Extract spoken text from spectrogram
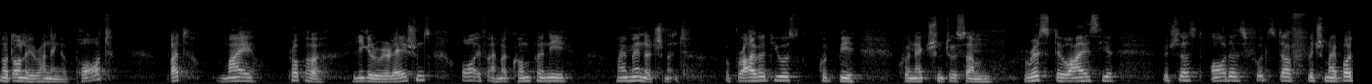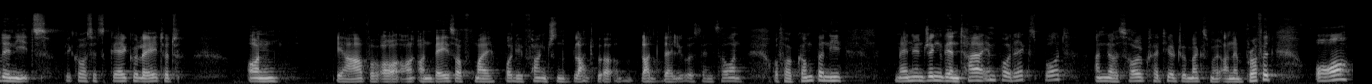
not only running a port, but my proper legal relations, or if I'm a company, my management. For private use could be connection to some wrist device here, which just orders food stuff which my body needs, because it's calculated on behalf or on base of my body functions, blood, blood values, and so on, of a company managing the entire import-export under sole criteria to maximize earning profit, or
